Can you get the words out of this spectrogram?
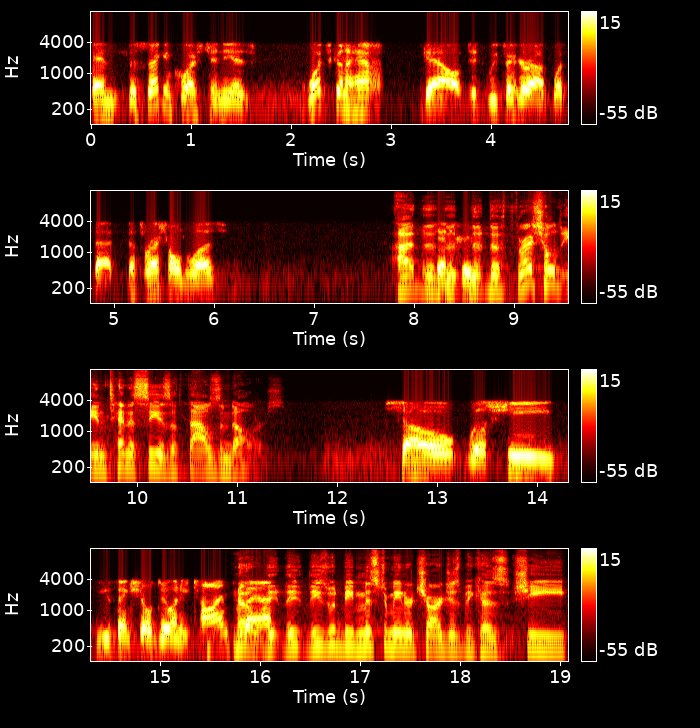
And the second question is, what's going to happen, Gal? Did we figure out what that the threshold was? Uh, the, the, the, the threshold in Tennessee is a $1,000. So will she? You think she'll do any time for No, that? th- th- these would be misdemeanor charges because she,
